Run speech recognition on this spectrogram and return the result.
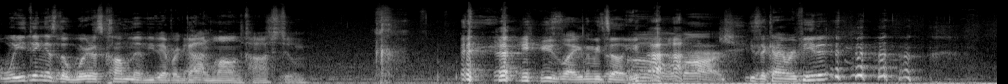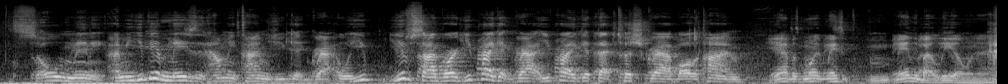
what do you think is the weirdest compliment you've ever gotten while in costume? He's like, let me tell you. oh gosh. He's like, can I repeat it? So many. I mean, you'd be amazed at how many times you get grab. Well, you you've cyborg. You probably get grab. You probably get that tush grab all the time. Yeah, but more, mainly by Leo. And then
